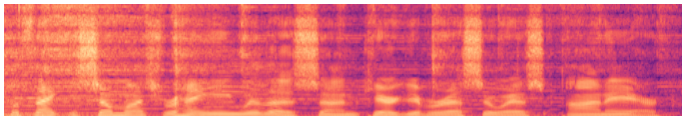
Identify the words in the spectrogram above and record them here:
Well, thank you so much for hanging with us on Caregiver SOS On Air.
